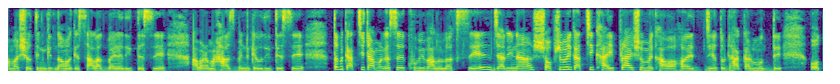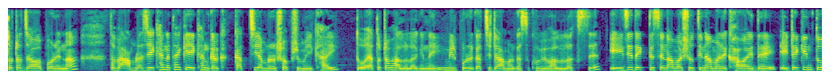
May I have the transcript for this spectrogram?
আমার সতীন কিন্তু আমাকে সালাদ বাইরে দিতেছে, আবার আমার হাজব্যান্ডকেও দিতেছে। তবে কাচ্চিটা আমার কাছে খুবই ভালো লাগছে। জানি না, সবসময় কাচ্চি খাই, প্রায় সময় খাওয়া হয়, যেহেতু ঢাকার মধ্যে অতটা যাওয়া পড়ে না। তবে আমরা যে এখানে থাকি, এখানকার কাচ্চি আমরা সবসময় খাই। তো এতটা ভালো লাগে নাই। মিরপুরের কাচ্চিটা আমার কাছে খুবই ভালো লাগছে। এই যে দেখতেছেন আমার সতীন আমারে খাওয়াই দেয়, এটা কিন্তু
